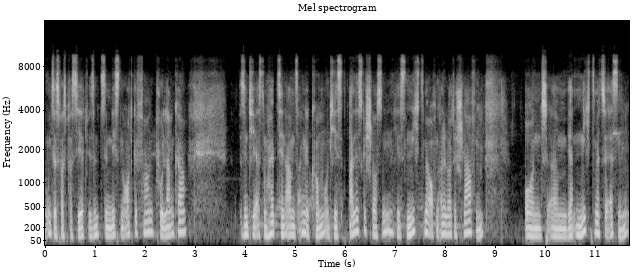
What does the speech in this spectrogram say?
Uns ist was passiert. Wir sind zum nächsten Ort gefahren, Polanka sind hier erst um halb zehn abends angekommen und hier ist alles geschlossen, hier ist nichts mehr offen, alle Leute schlafen und ähm, wir hatten nichts mehr zu essen.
